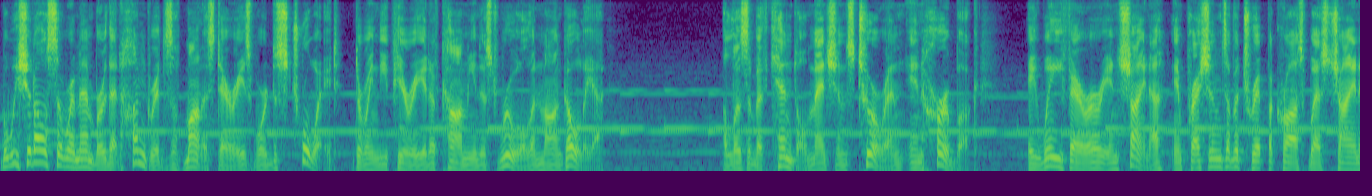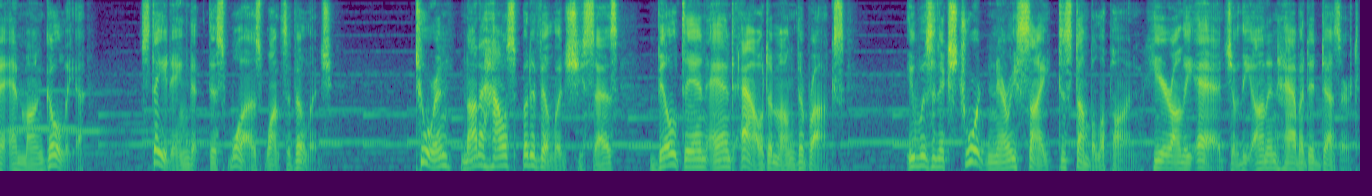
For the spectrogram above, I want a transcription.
but we should also remember that hundreds of monasteries were destroyed during the period of communist rule in Mongolia. Elizabeth Kendall mentions Turin in her book, A Wayfarer in China – Impressions of a Trip Across West China and Mongolia, stating that this was once a village. Turin, not a house but a village, she says, built in and out among the rocks – it was an extraordinary sight to stumble upon, here on the edge of the uninhabited desert.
